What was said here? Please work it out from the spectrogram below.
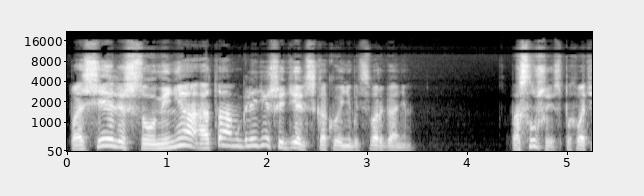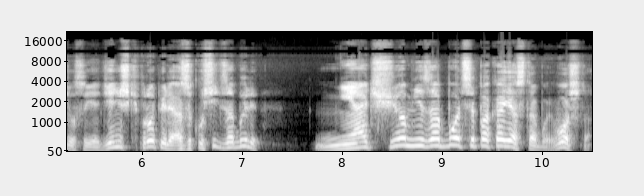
«Поселишься у меня, а там, глядишь, и дельце какое-нибудь с варганем». «Послушай», — спохватился я, — «денежки пропили, а закусить забыли». «Ни о чем не заботься, пока я с тобой. Вот что».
